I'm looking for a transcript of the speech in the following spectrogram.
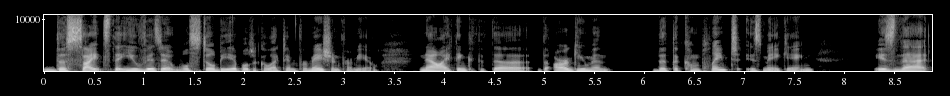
the sites that you visit will still be able to collect information from you. Now, I think that the the argument that the complaint is making is that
